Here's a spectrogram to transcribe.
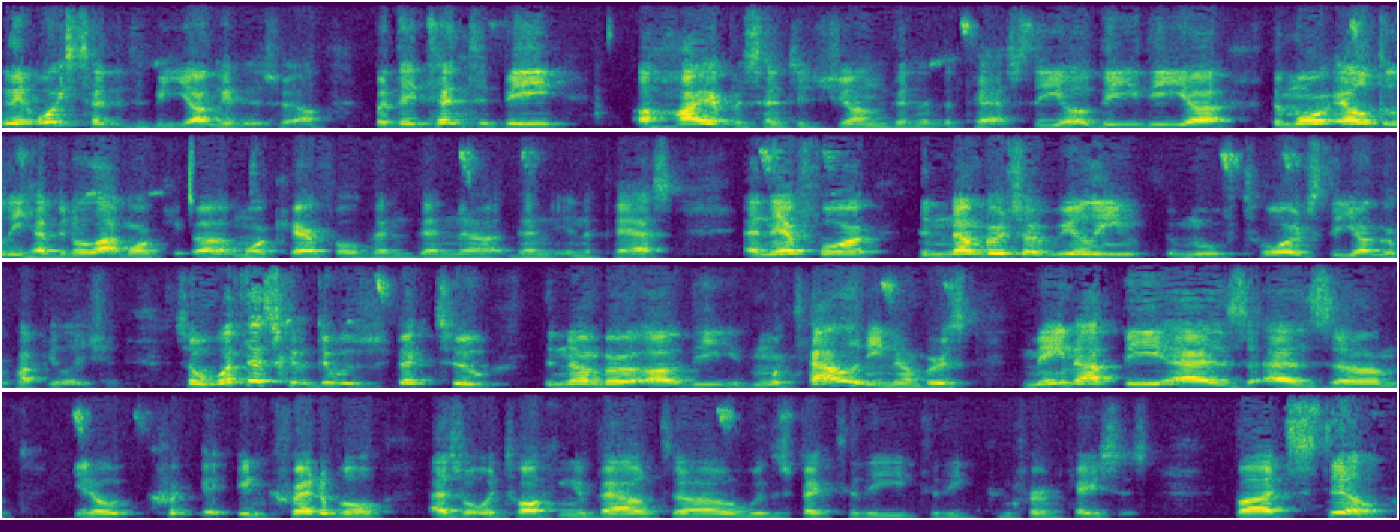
they always tended to be young in Israel, but they tend to be a higher percentage young than in the past. The uh, the the uh, the more elderly have been a lot more uh, more careful than than than in the past, and therefore the numbers are really moved towards the younger population. So what that's going to do with respect to the number of the mortality numbers may not be as as um, you know incredible as what we're talking about uh, with respect to the to the confirmed cases. But still,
